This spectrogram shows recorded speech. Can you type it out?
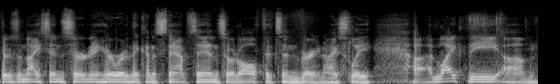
There's a nice insert in here where everything kind of snaps in so it all fits in very nicely. Uh, i like the um,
